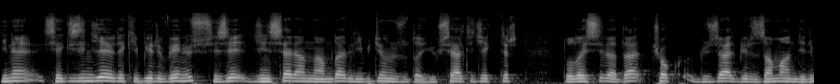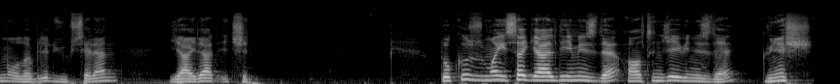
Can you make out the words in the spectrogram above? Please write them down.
Yine 8. evdeki bir Venüs sizi cinsel anlamda libidonuzu da yükseltecektir. Dolayısıyla da çok güzel bir zaman dilimi olabilir yükselen yaylar için. 9 Mayıs'a geldiğimizde 6. evinizde Güneş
